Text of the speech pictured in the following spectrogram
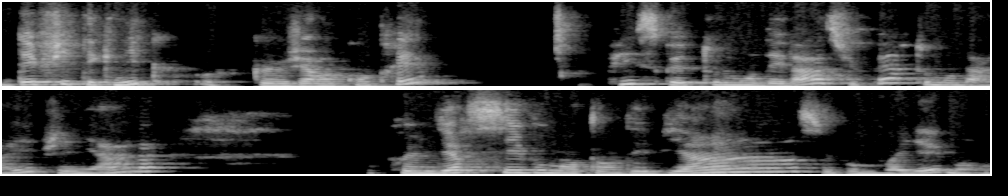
défi technique que j'ai rencontré. Puisque tout le monde est là, super, tout le monde arrive, génial. Vous pouvez me dire si vous m'entendez bien, si vous me voyez. Bon,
